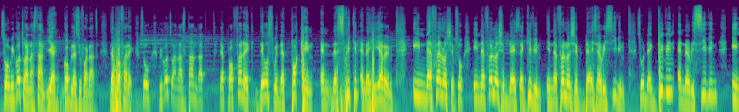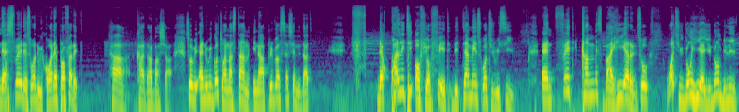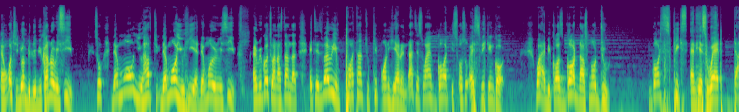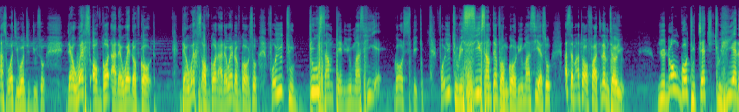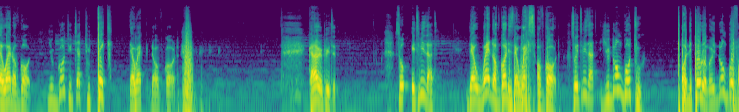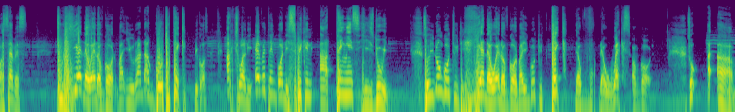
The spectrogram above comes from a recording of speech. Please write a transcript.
So we got to understand, yeah, God bless you for that. The prophetic. So we got to understand that the prophetic deals with the talking and the speaking and the hearing in the fellowship. So in the fellowship, there is a giving. In the fellowship, there is a receiving. So the giving and the receiving in the spirit is what we call the prophetic. Ha kadabasha. So we and we got to understand in our previous session that the quality of your faith determines what you receive. And faith comes by hearing. So what you don't hear, you don't believe, and what you don't believe, you cannot receive. So the more you have to, the more you hear, the more you receive. And we got to understand that it is very important to keep on hearing. That is why God is also a speaking God. Why? Because God does not do. God speaks and his word does what he wants to do. So the works of God are the word of God. The works of God are the word of God. So for you to do something, you must hear God speak. For you to receive something from God, you must hear. So, as a matter of fact, let me tell you, you don't go to church to hear the word of God. You go to church to take the word of God. Can I repeat it? So it means that the word of God is the works of God. So it means that you don't go to auditorium or you don't go for service to hear the word of God, but you rather go to take because actually everything God is speaking are things He's doing. So you don't go to hear the word of God, but you go to take the, the works of God. So uh,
